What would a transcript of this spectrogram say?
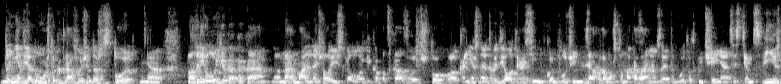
Да нет, я думаю, что как раз очень даже стоит. Э, Смотри, логика какая? Нормальная человеческая логика подсказывает, что, э, конечно, этого делать России ни в коем случае нельзя, потому что наказанием за это будет отключение от систем SWIFT,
